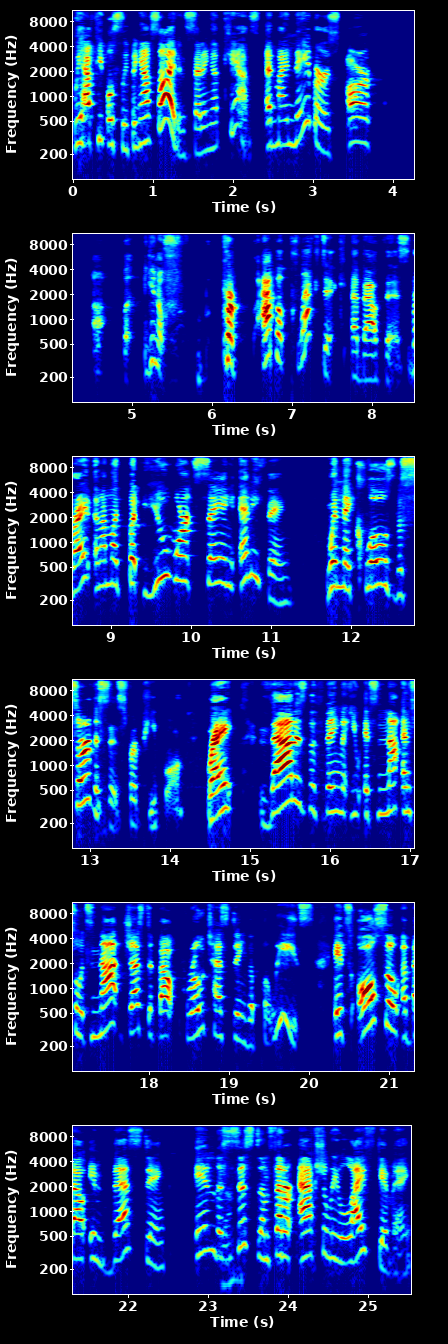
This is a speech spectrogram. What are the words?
we have people sleeping outside and setting up camps, and my neighbors are, uh, you know, per- apoplectic about this, right? And I'm like, but you weren't saying anything when they closed the services for people, right? That is the thing that you, it's not, and so it's not just about protesting the police it's also about investing in the yeah. systems that are actually life giving.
